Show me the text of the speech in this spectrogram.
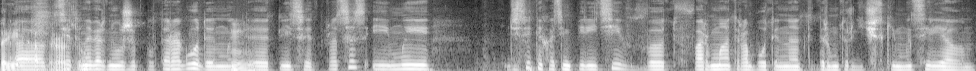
Где-то, наверное, уже полтора года мы, угу. длится этот процесс, и мы действительно хотим перейти в формат работы над драматургическим материалом.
